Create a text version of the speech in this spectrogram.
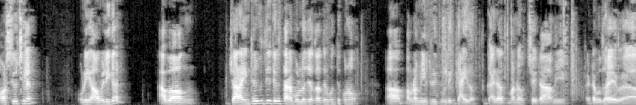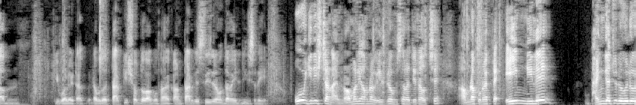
আমার সিও ছিলেন, উনি আওয়ামী লীগের। এবং যারা ইন্টারভিউ দিতে গেছে, তারা বলল যে তাদের মধ্যে কোনো আমরা মিলিটারিতে বলি গাইরত। গাইরত মানে হচ্ছে এটা আমি, এটা বোধ হয় কি বলে এটা? এটা বোধ হয় টার্কিশ শব্দ বা কোথায় কারণ টার্কিশ সিরিজের মধ্যে আমি এই জিনিসটা দেখি। ওই জিনিসটা নাই। নর্মালি আমরা মিলিটারি অফিসাররা যেটা হচ্ছে, আমরা কোনো একটা এইম নিলে ভাঙ্গাচুরে হলেও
